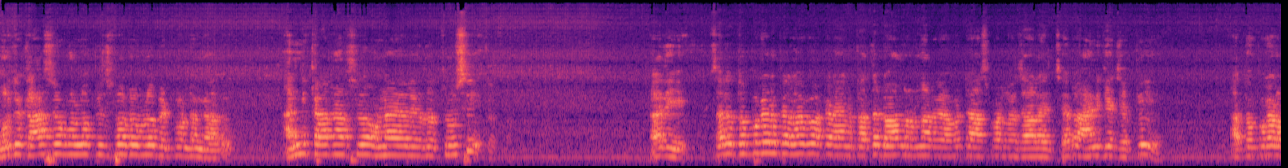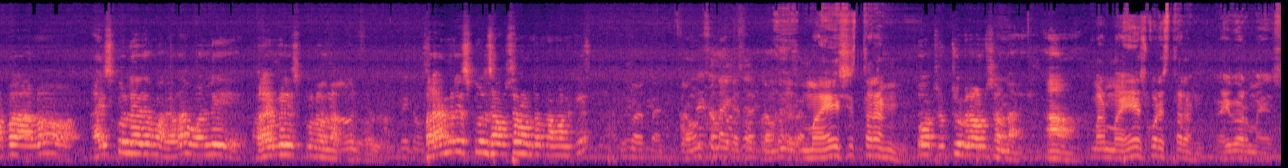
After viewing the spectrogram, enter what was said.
ఊరికి క్లాస్ రూమ్లో ప్రిన్సిపల్ రూమ్లో పెట్టుకుంటాం కాదు. అన్ని కార్నర్స్లో ఉన్నాయో లేదో చూసి అది సరే దుప్పగడప ఎలాగో అక్కడ ఆయన పెద్ద డోనర్ ఉన్నారు కాబట్టి హాస్పిటల్కి చాలా ఇచ్చారు. ఆయనకే చెప్పి ఆ దుప్పగడపలో హై స్కూల్ లేదేమో కదా ఓన్లీ ప్రైమరీ స్కూల్ ఉన్నారు. ప్రైమరీ స్కూల్స్ అవసరం ఉంటుందా మనకి? మహేష్ ఇస్తారండి ఓ చుట్టూ గ్రౌండ్స్ ఉన్నాయి. ఆ. మన మహేష్ కూడా ఇస్తారండి రవివారు మహేష్.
